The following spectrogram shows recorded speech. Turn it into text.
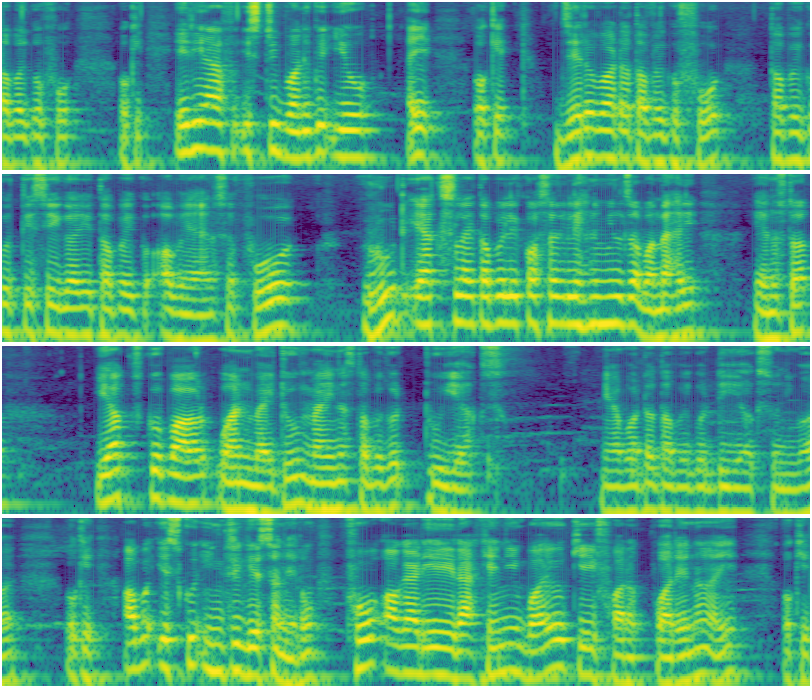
तपाईँको four okay area of strip भनेको यो है? ओके जेरोबाट तपाईँको फो तपाईँको त्यसै गरी तपाईँको अब यहाँ हेर्नुहोस् फोर रुट एक्सलाई तपाईँले कसरी लेख्नु मिल्छ भन्दाखेरि हेर्नुहोस् त एक्सको power one by two minus तपाईँको टु एक्स यहाँबाट तपाईँको डिएक्स हुने भयो। ओके अब यसको इन्ट्रिग्रेसन हेरौँ। फो अगाडि राखे नि भयो केही फरक परेन है। ओके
